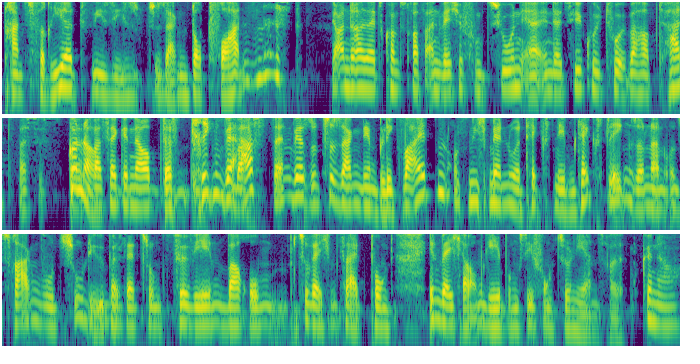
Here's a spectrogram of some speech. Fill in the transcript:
transferiert, wie sie sozusagen dort vorhanden ist. Ja, andererseits kommt es darauf an, welche Funktion er in der Zielkultur überhaupt hat, was ist, Genau. was er genau. Das kriegen wir macht. erst, wenn wir sozusagen den Blick weiten und nicht mehr nur Text neben Text legen, sondern uns fragen, wozu die Übersetzung, für wen, warum, zu welchem Zeitpunkt, in welcher Umgebung sie funktionieren soll. Genau.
